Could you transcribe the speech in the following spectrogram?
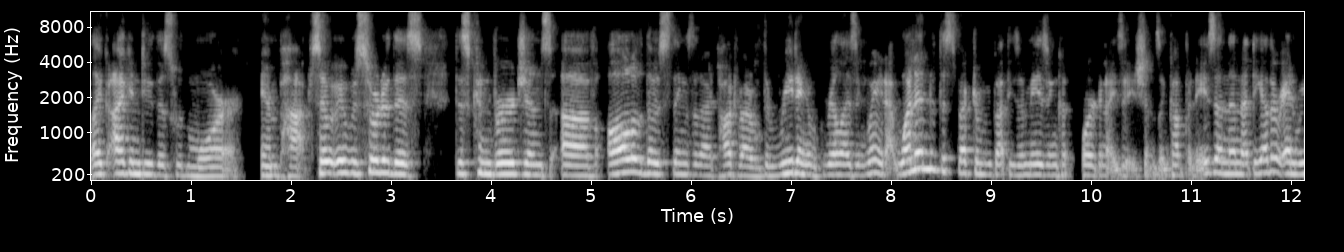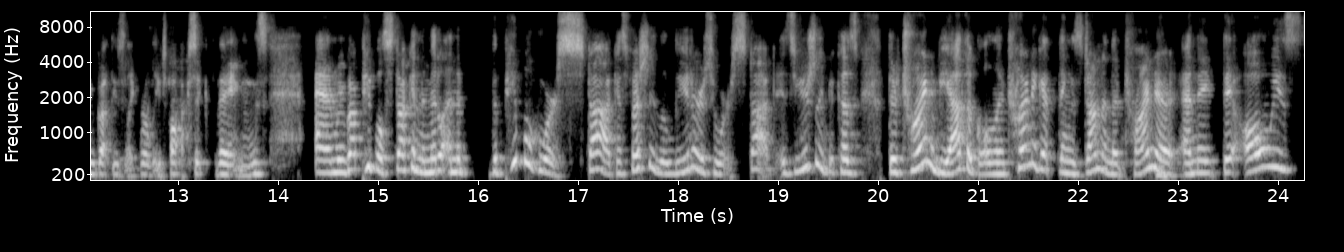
Like I can do this with more impact. So it was sort of this this convergence of all of those things that I talked about with the reading of realizing, wait, at one end of the spectrum, we've got these amazing organizations and companies. And then at the other end, we've got these like really toxic things. And we've got people stuck in the middle. And the, the people who are stuck, especially the leaders who are stuck, is usually because they're trying to be ethical and they're trying to get things done and they're trying to, and they they always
